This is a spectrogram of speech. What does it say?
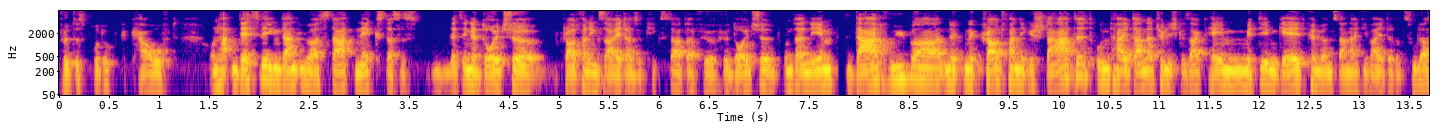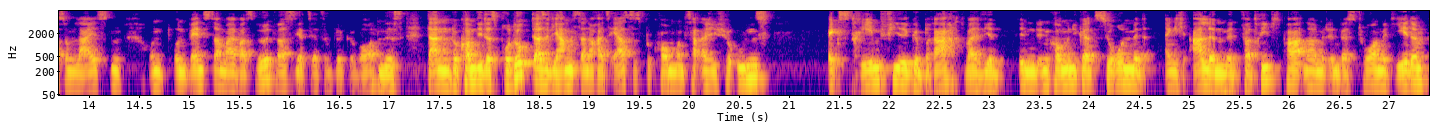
wird das Produkt gekauft und hatten deswegen dann über Start Next, das ist letztendlich eine deutsche Crowdfunding-Seite, also Kickstarter für, für deutsche Unternehmen, darüber eine, eine Crowdfunding gestartet und halt dann natürlich gesagt, hey, mit dem Geld können wir uns dann halt die weitere Zulassung leisten und, und wenn es da mal was wird, was jetzt jetzt zum Glück geworden ist, dann bekommen die das Produkt, also die haben es dann auch als erstes bekommen und es hat natürlich für uns extrem viel gebracht, weil wir in, in Kommunikation mit eigentlich allem, mit Vertriebspartnern, mit Investoren, mit jedem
